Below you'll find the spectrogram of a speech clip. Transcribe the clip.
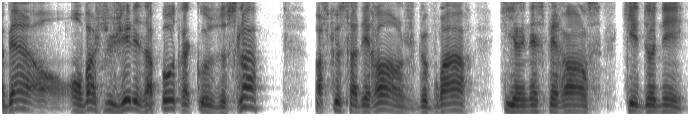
eh bien, on va juger les apôtres à cause de cela, parce que ça dérange de voir qu'il y a une espérance qui est donnée.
